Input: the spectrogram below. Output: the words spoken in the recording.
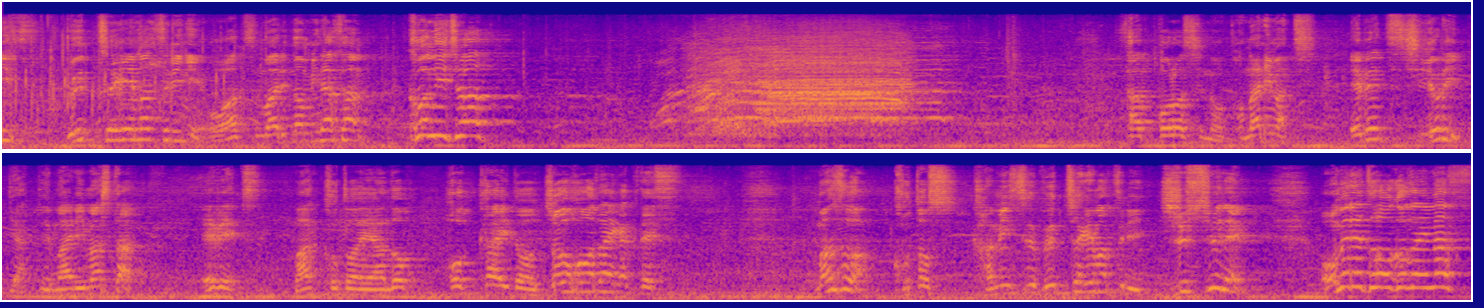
神栖ぶっちゃけ祭りにお集まりの皆さんこんにちは。札幌市の隣町江別市よりやってまいりました江別誠屋の北海道情報大学です。まずは今年神栖ぶっちゃけ祭り10周年おめでとうございます。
